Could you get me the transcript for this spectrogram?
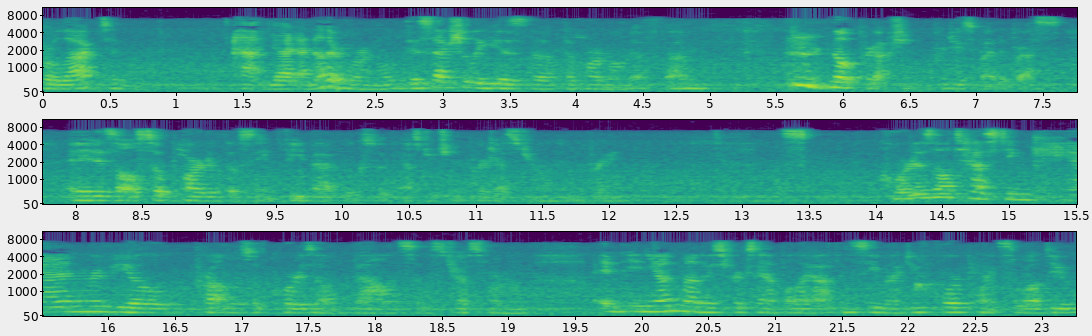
Prolactin, uh, yet another hormone. This actually is the, the hormone of um, milk production produced by the breasts. And it is also part of those same feedback loops with estrogen, progesterone in the brain. Cortisol testing can reveal problems with cortisol balance of the stress hormone. In, in young mothers, for example, I often see when I do four points, so I'll do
